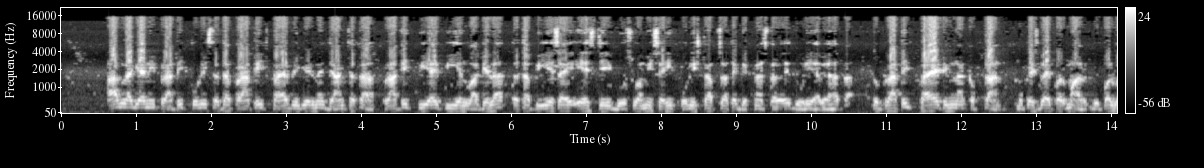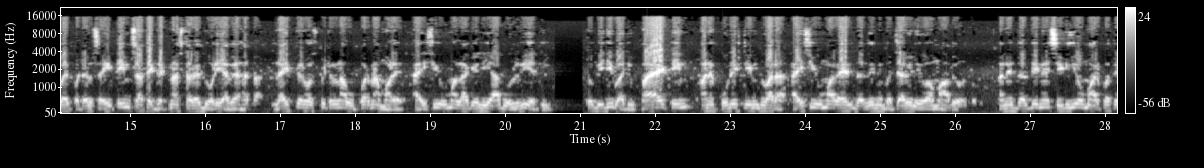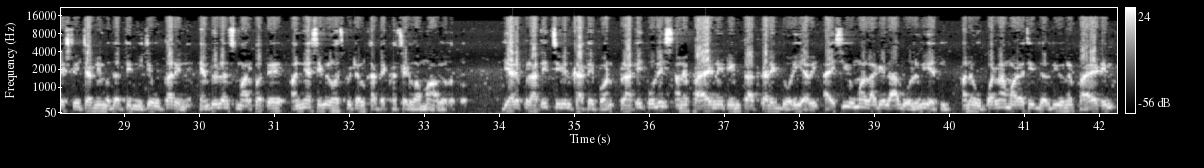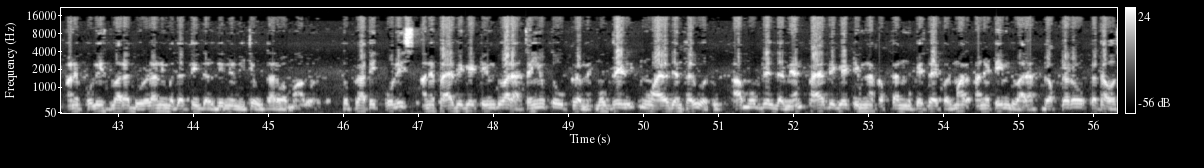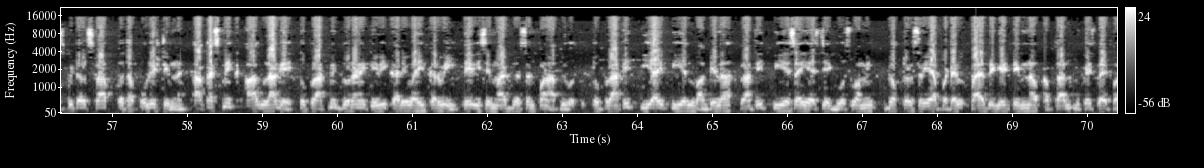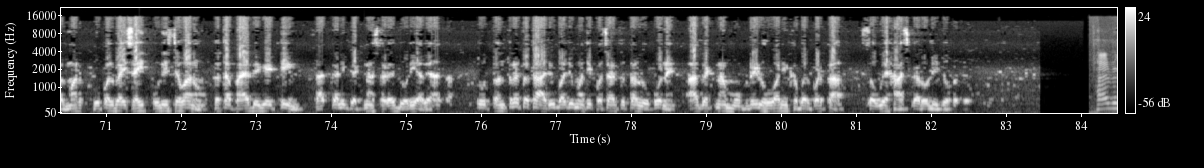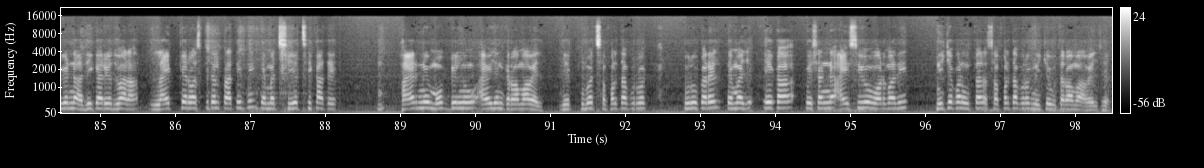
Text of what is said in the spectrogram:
આગ લાગ્યાની પ્રાંતિજ પોલીસ તથા પ્રાંતિજ ફાયર બ્રિગેડને જાણ થતા પ્રાંતિજ પીઆઈ પીએલ વાઘેલા તથા પીએસઆઈ એસ જે ગોસ્વામી સહિત પોલીસ સ્ટાફ સાથે ઘટના સ્થળે દોડી આવ્યા હતા. તો પ્રાંતિજ ફાયર ટીમના કપ્તાન મુકેશભાઈ પરમાર, ગોપાલભાઈ પટેલ સહિત ટીમ સાથે ઘટના સ્થળે દોડી આવ્યા હતા. લાઈફ કેર હોસ્પિટલના ઉપરના માળે આઈસીયુમાં લાગેલી આગ ઓલવી હતી. તો બીજી બાજુ ફાયર ટીમ અને પોલીસ ટીમ દ્વારા આઈસીયુમાં રહેલ દર્દીને બચાવી લેવામાં આવ્યો હતો. અને દર્દીને સીડીઓ મારફતે સ્ટ્રેચરની મદદથી નીચે ઉતારીને એમ્બ્યુલન્સ મારફતે અન્ય સિવિલ હોસ્પિટલ ખાતે ખસેડવામાં આવ્યો હતો. જ્યારે પ્રાંતિજ સિવિલ ખાતે પણ પ્રાંતિજ પોલીસ અને ફાયરની ટીમ તાત્કાલિક દોડી આવી. આઈસીયુમાં લાગેલ આગ ઓલવી હતી અને ઉપરના માળેથી દર્દીઓને ફાયર ટીમ અને પોલીસ દ્વારા દોરડાની મદદથી દર્દીને નીચે ઉતારવામાં આવ્યો હતો. તો પ્રાંતિજ પોલીસ અને ફાયર બ્રિગેડ ટીમ દ્વારા સંયુક્ત ઉપક્રમે મોકડ્રીલનું આયોજન થયું હતું. આ મોકડ્રીલ દરમિયાન ફાયર બ્રિગેડ ટીમના કપ્તાન મુકેશભાઈ પરમાર અને ટીમ દ્વારા ડોક્ટરો તથા હોસ્પિટલ સ્ટાફ તથા પોલીસ ટીમને આકસ્મિક આગ લાગે તો પ્રાથમિક ધોરણે કેવી કાર્યવાહી કરવી તે વિશે માર્ગદર્શન પણ આપ્યું હતું. તો Prantij PI PL Vaghela Prantij PSI S J Goswami, doctor Shreya Patel, fire brigade ટીમના કપ્તાન મુકેશભાઈ પરમાર, ગોપાલભાઈ સહિત પોલીસ જવાનો તથા ફાયર બ્રિગેડ ટીમ તાત્કાલિક ઘટના સ્થળે દોડી આવ્યા હતા. તો તંત્ર તથા આજુબાજુમાંથી પસાર થતા લોકોને આ ઘટના મોગરેલ હોવાની ખબર પડતા સૌએ હાશકારો લીધો હતો. ફાયર બ્રિગેડના અધિકારીઓ દ્વારા લાઈફ કેર હોસ્પિટલ પ્રાંતિજની તેમજ સીએચસી ખાતે ફાયરની મોક ડ્રીલનું આયોજન કરવામાં આવેલ, જે ખૂબ જ સફળતાપૂર્વક પૂરું કરેલ તેમજ એક પેશન્ટને આઈસીયુ વોર્ડમાંથી નીચે પણ ઉતાર, સફળતાપૂર્વક નીચે ઉતારવામાં આવેલ છે.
